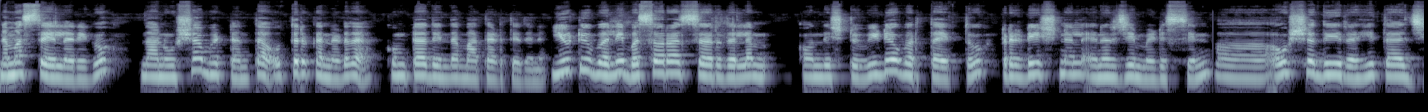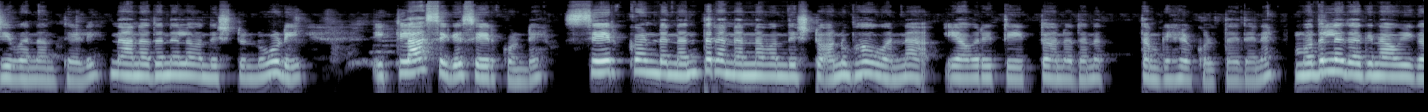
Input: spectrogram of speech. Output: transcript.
ನಮಸ್ತೆ ಎಲ್ಲರಿಗೂ. ನಾನು ಉಷಾ ಭಟ್ ಅಂತ ಉತ್ತರ ಕನ್ನಡದ ಕುಮಟಾದಿಂದ ಮಾತಾಡ್ತಿದ್ದೇನೆ. ಯೂಟ್ಯೂಬ್ ಅಲ್ಲಿ ಬಸವರಾಜ್ ಸರ್ದೆಲ್ಲ ಒಂದಿಷ್ಟು ವಿಡಿಯೋ ಬರ್ತಾ ಇತ್ತು. ಟ್ರೆಡಿಷನಲ್ ಎನರ್ಜಿ ಮೆಡಿಸಿನ್ ಔಷಧಿ ರಹಿತ ಜೀವನ ಅಂತೇಳಿ. ನಾನು ಅದನ್ನೆಲ್ಲ ಒಂದಿಷ್ಟು ನೋಡಿ ಈ ಕ್ಲಾಸಿಗೆ ಸೇರ್ಕೊಂಡೆ. ಸೇರ್ಕೊಂಡ ನಂತರ ನನ್ನ ಒಂದಿಷ್ಟು ಅನುಭವವನ್ನ ಯಾವ ರೀತಿ ಇತ್ತು ಅನ್ನೋದನ್ನ ತಮ್ಗೆ ಹೇಳ್ಕೊಳ್ತಾ ಇದ್ದೇನೆ. ಮೊದಲನೇದಾಗಿ ನಾವು ಈಗ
